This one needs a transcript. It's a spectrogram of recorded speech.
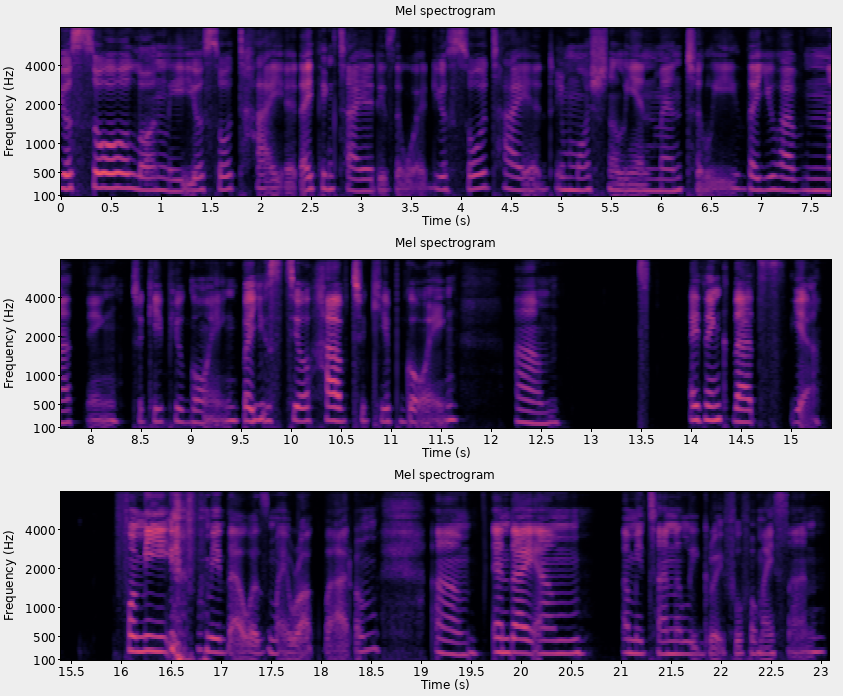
you're so lonely, you're so tired. I think tired is the word. You're so tired emotionally and mentally that you have nothing to keep you going, but you still have to keep going. Um, I think that's yeah. For me, for me, that was my rock bottom, um, and I am I'm eternally grateful for my son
